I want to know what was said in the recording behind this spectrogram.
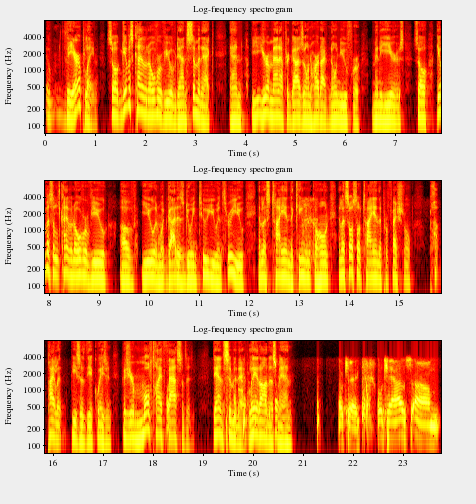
the airplane. So give us kind of an overview of Dan Simonek and you're a man after God's own heart. I've known you for many years. So give us a kind of an overview of you and what God is doing to you and through you and let's tie in the kingdom cajon and let's also tie in the professional p- pilot piece of the equation because you're multifaceted. Dan Simonek, lay it on us, man. Okay. Well, Kaz, um,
